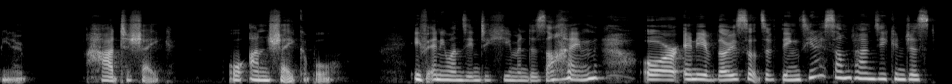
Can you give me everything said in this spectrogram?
you know, hard to shake or unshakable. If anyone's into human design or any of those sorts of things, you know, sometimes you can just.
